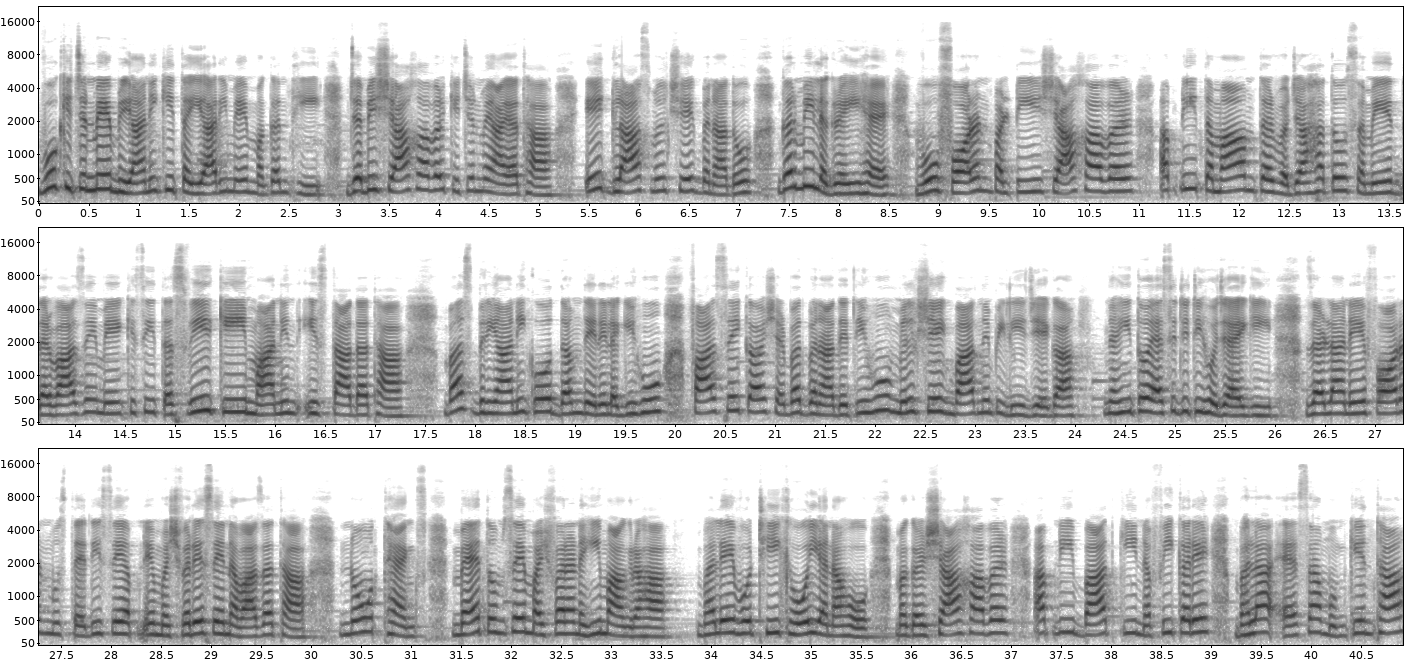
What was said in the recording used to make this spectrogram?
وہ کچن میں بریانی کی تیاری میں مگن تھی۔ جبھی شاہ خاور کچن میں آیا تھا، ایک گلاس ملک شیک بنا دو، گرمی لگ رہی ہے۔ وہ فوراً پلٹی۔ شاہ خاور اپنی تمام تر وجاہتوں سمیت دروازے میں کسی تصویر کی مانند ایستادہ تھا۔ بس بریانی کو دم دینے لگی ہوں فالسے کا شربت بنا دیتی ہوں۔ ملک شیک بعد میں پی لیجیے گا، نہیں تو ایسیڈیٹی ہو جائے گی۔ زرلا نے فوراً مستعدی سے اپنے مشورے سے نوازا تھا۔ نو تھینکس، میں تم سے مشورہ نہیں مانگ رہا، بھلے وہ ٹھیک ہو یا نہ ہو، مگر شاہ خاور اپنی بات کی نفی کرے، بھلا ایسا ممکن تھا؟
